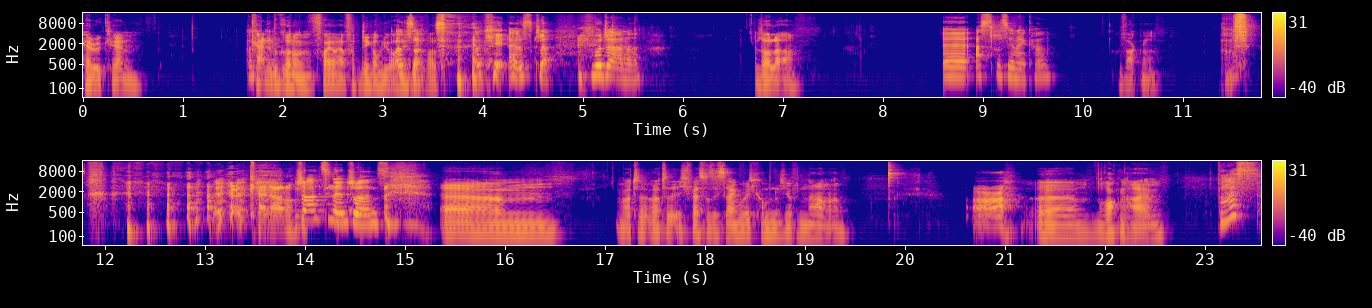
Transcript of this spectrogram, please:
Hurricane. Keine Begründung. Feuer einfach Ding um die Ohren, ich Okay. sag was. Okay, alles klar. Moderna. Lolla. Äh, AstraZeneca. Wacken. Keine Ahnung. Johnson Johnson. Ähm, warte, warte, ich weiß, was ich sagen will, ich komme nur nicht auf den Namen. Ah, ähm, Rockenheim. Was?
